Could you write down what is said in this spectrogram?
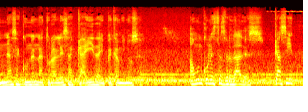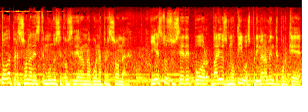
nace con una naturaleza caída y pecaminosa. Aún con estas verdades, casi toda persona de este mundo se considera una buena persona. Y esto sucede por varios motivos. Primeramente porque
